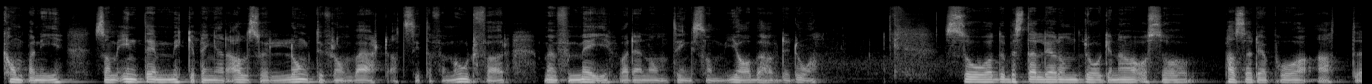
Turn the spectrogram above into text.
kompani som inte är mycket pengar alls och är långt ifrån värt att sitta för mord för. Men för mig var det någonting som jag behövde då. Så då beställde jag de drogerna och så passade jag på att eh,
